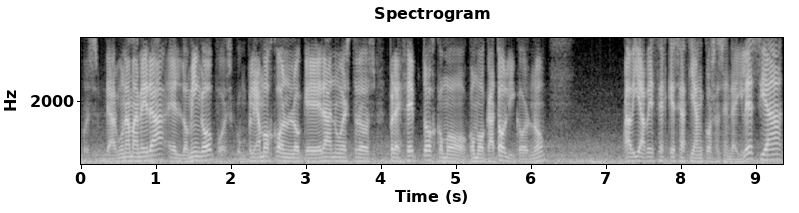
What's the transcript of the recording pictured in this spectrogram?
pues de alguna manera el domingo pues cumplíamos con lo que eran nuestros preceptos como, como católicos, ¿no? había veces que se hacían cosas en la iglesia,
